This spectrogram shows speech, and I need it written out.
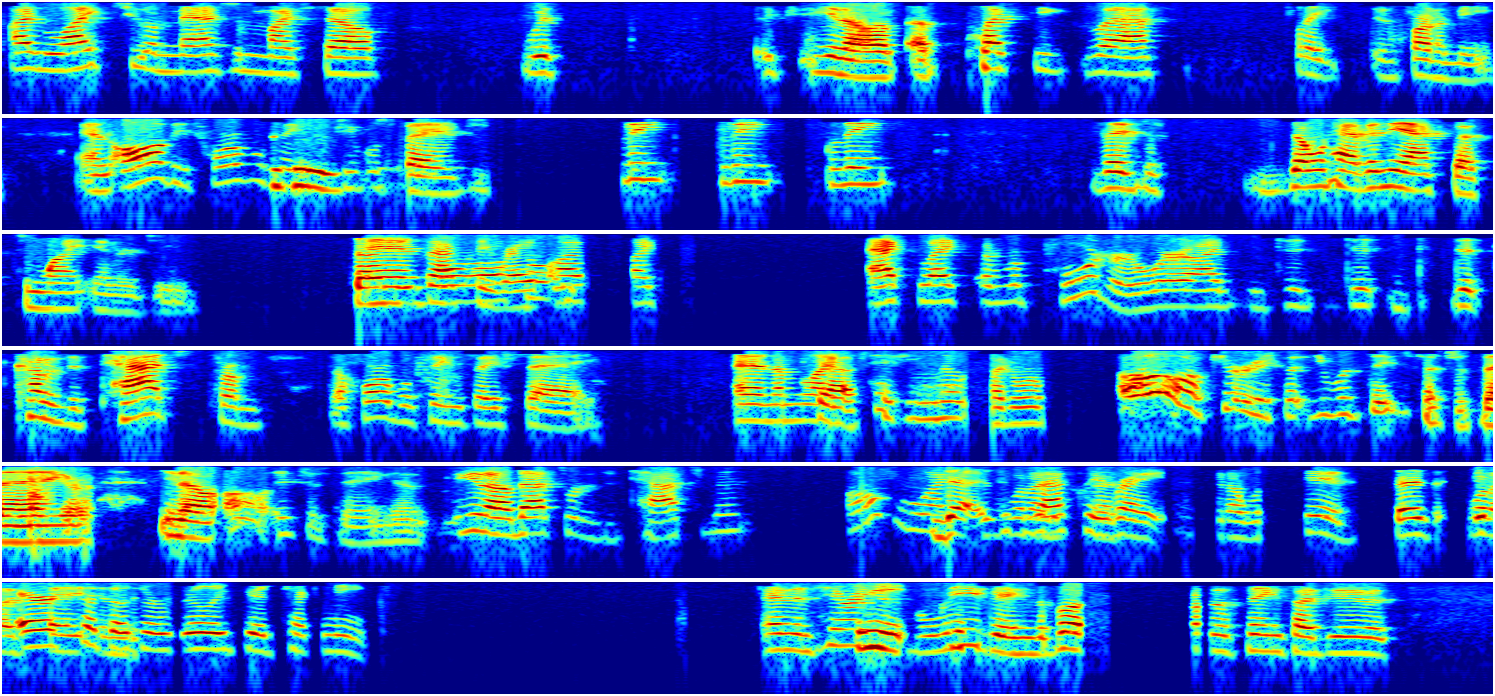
I like to imagine myself with, you know, a, a plexiglass plate in front of me, and all these horrible things mm-hmm. people say, just blink, blink, blink. They just don't have any access to my energy. That's and exactly also, right. Act like a reporter, where I d- d- d- kind of detached from the horrible things they say, and I'm like yes. taking notes, like, oh, curious that you would think such a thing, or you know, oh, interesting, and you know that sort of detachment. Also, like that is exactly said, right. You know, with kids, what say said those the- are really good techniques. and in hearing is believing, the book. One of the things I do is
